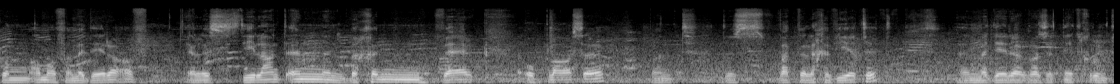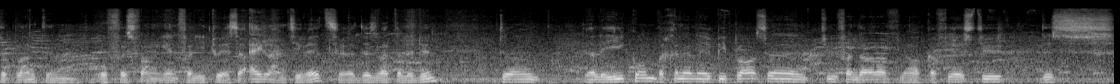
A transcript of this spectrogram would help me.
kom almal van Madeira af. Hulle is die land in en begin werk op plase want dis wat hulle geweet het. En Madeira was dit net groenteplant en of visvang, een van die twee is 'n eiland, jy weet. So dis wat hulle doen. Toe hulle hier kom, begin hulle op die plase en toe van daar af na kafees toe. Dis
